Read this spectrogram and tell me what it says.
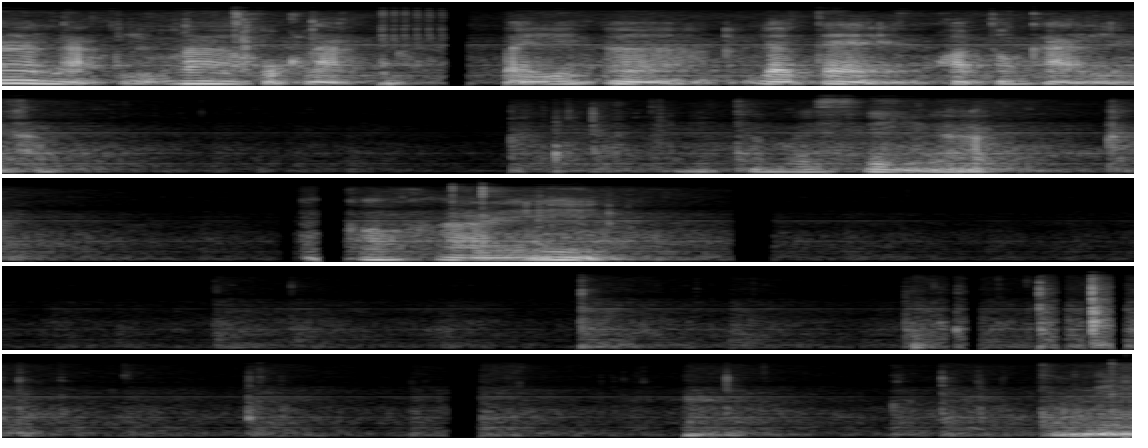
5 หลักหรือว่า 6 หลักไปแล้วแต่ความต้องการเลยครับ ตั้งไว้4หลักแล้วก็ใครตรงนี้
